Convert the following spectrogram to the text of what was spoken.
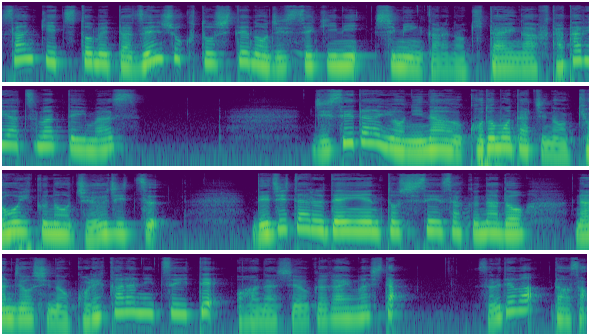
3期務めた前職としての実績に市民からの期待が再び集まっています。次世代を担う子どもたちの教育の充実デジタル田園都市政策など南城市のこれからについてお話を伺いました。それではどうぞ。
